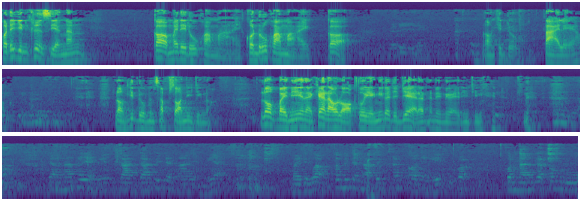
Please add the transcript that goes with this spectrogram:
คนได้ยินคลื่นเสียงนั้น ก็ไม่ได้รู้ความหมาย คนรู้ความหมายก็ ลองคิดดู ตายแล้ว ลองคิดดูมันซับซ้อนจริงๆเนาะโลกใบนี้นะแค่เราหลอกตัวเองนี่ก็จะแย่แล้วนะเหนื่อยๆจริงจากนั้นถ้าอย่างนี้การการพิจารณาอย่างเนี้ยหมายถึงว่าต้องพิจารณาเป็นขั้นตอนอย่างนี้ว่าคนนั้นจะต้องรู้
